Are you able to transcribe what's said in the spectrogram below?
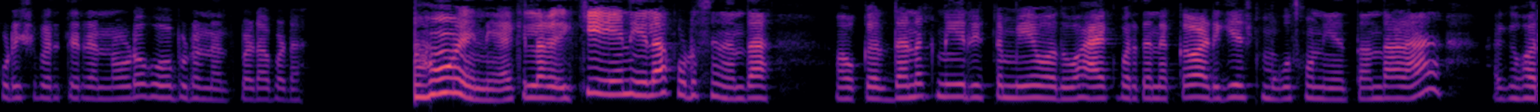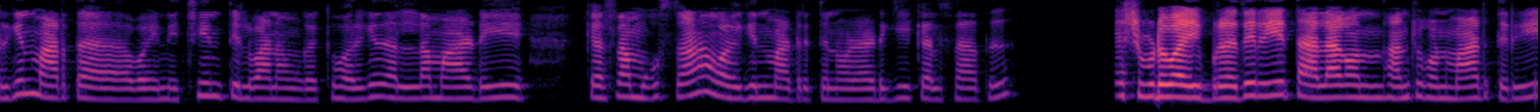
ಕುಡಿಸಿ ಬರ್ತೀರ ನೋಡು, ಹೋಗ್ಬಿಡೋಣ ಬಡ ಬಡ. ಹ್ಞೂ ಏನು ಯಾಕಿಲ್ಲ, ಈಕಿ ಏನಿಲ್ಲ ಕುಡಿಸಿನಂದ ಅವಕ್ಕೆ ದನಕ್ಕೆ ನೀರಿಟ್ಟು ಮೇವು ಅದು ಹಾಕಿ ಬರ್ತಾನಕ್ಕ ಅಡಿಗೆ ಎಷ್ಟು ಮುಗಿಸ್ಕೊಂಡು ಅಂತಂದಾಳ ಆಕೆ ಹೊರಗಿನ ಮಾಡ್ತಾ ವೈನಿ ಚಿಂತಿಲ್ವಾ ನಮ್ಗೆ? ಆಕೆ ಹೊರಗಿನ ಎಲ್ಲ ಮಾಡಿ ಕೆಲಸ ಮುಗಿಸ್ತಾಳ ಹೊರಗಿನ ಮಾಡಿರ್ತೀನಿ ನೋಡಿ ಅಡಿಗೆ ಕೆಲಸ ಅದು. ಎಷ್ಟು ಬಿಡುವ ಇಬ್ಬರದಿರಿ ತಲಾಗ ಒಂದು ಹಂಚ್ಕೊಂಡು ಮಾಡ್ತೀರಿ.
